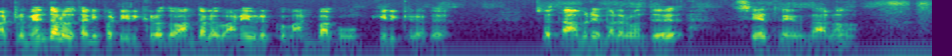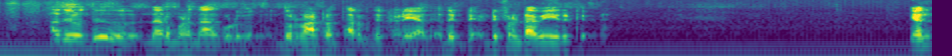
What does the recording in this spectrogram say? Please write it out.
மற்றும் எந்த அளவு தனிப்பட்டு இருக்கிறதோ அந்த அளவு அனைவருக்கும் அன்பாகவும் இருக்கிறது. ஸோ தாமரை மலர் வந்து சேற்றில் இருந்தாலும் அது வந்து நறுமணம் தான் கொடுக்குது. துர்நாற்றம் தர்றது கிடையாது. அது டிஃப்ரெண்ட்டாகவே இருக்குது எந்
